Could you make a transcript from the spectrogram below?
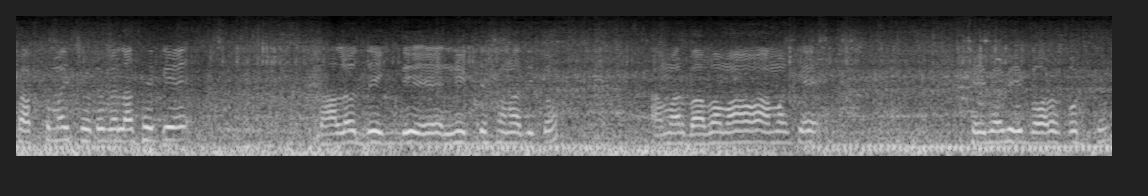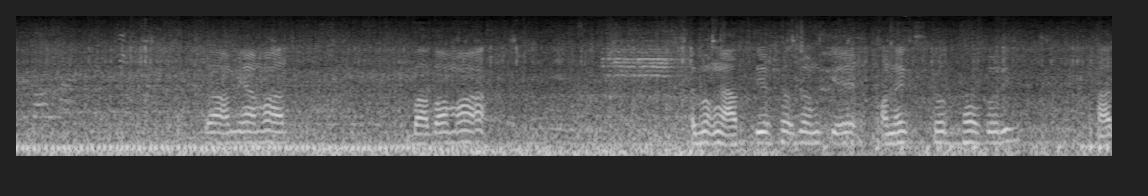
সবসময় ছোটোবেলা থেকে ভালো দিক দিয়ে নির্দেশনা দিত। আমার বাবা মাও আমাকে সেইভাবেই বড় করছে তো আমি আমার বাবা মা এবং আত্মীয় স্বজনকে অনেক শ্রদ্ধা করি আর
